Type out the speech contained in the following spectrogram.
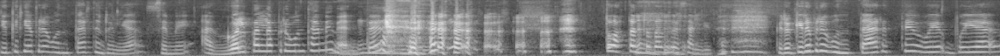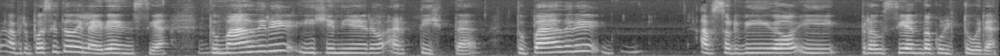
yo quería preguntarte, en realidad se me agolpan las preguntas en mi mente, todas están tratando de salir. Pero quiero preguntarte, voy, voy a, a propósito de la herencia, tu madre ingeniero, artista, tu padre absorbido y produciendo cultura.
